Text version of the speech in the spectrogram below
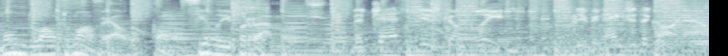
Mundo Automóvel com Filipe Ramos. The test is complete. You can exit the car now.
